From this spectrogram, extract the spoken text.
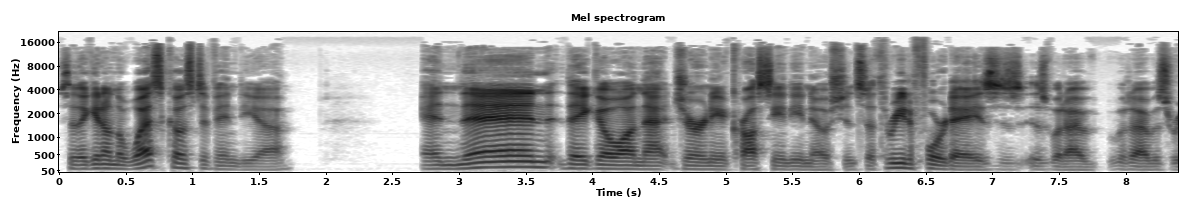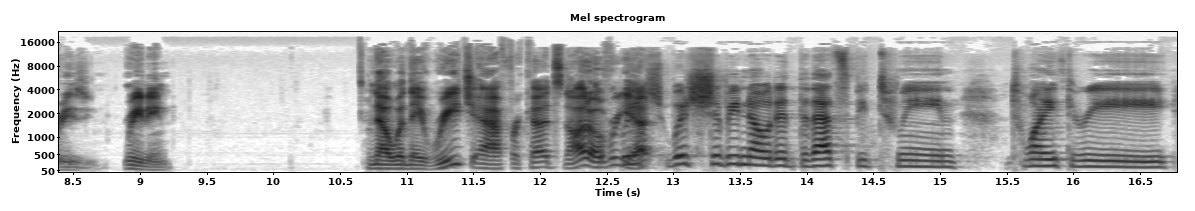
So they get on the west coast of India, and then they go on that journey across the Indian Ocean. So three to four days is, is what I what I was reading. Reading. Now, when they reach Africa, it's not over which, yet. Which should be noted that that's between twenty three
